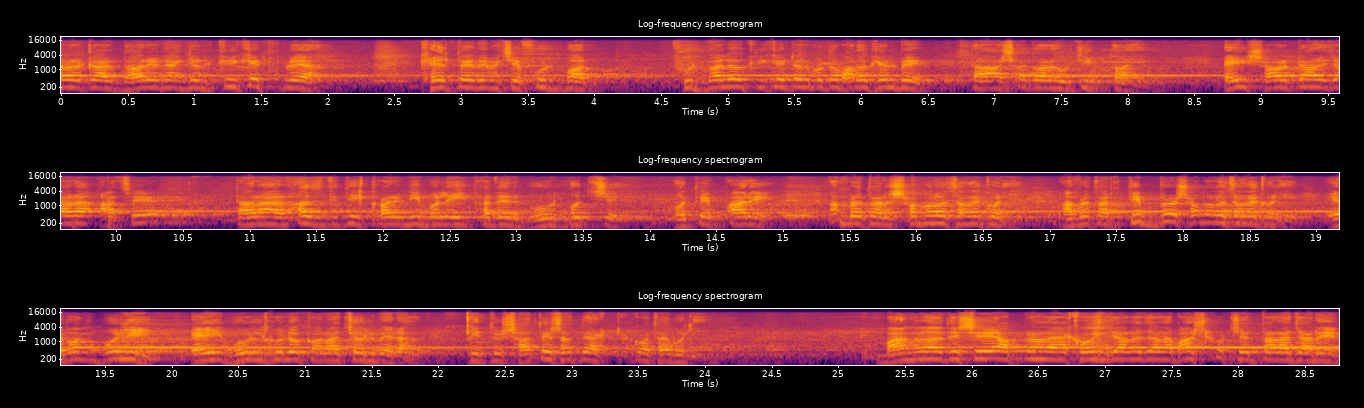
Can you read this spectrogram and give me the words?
সরকার ধরেন একজন ক্রিকেট প্লেয়ার, খেলতে নেমেছে ফুটবল, ফুটবলেও ক্রিকেটের মতো ভালো খেলবে, তা আশা করা উচিত নয়। এই সরকার যারা আছে তারা রাজনীতি করেনি বলেই তাদের ভুল হচ্ছে, হতে পারে। আমরা তার সমালোচনা করি, আমরা তার তীব্র সমালোচনা করি এবং বলি, এই ভুলগুলো করা চলবে না। কিন্তু সাথে সাথে একটা কথা বলি, বাংলাদেশে আপনারা এখন যারা যারা বাস করছেন তারা জানেন,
